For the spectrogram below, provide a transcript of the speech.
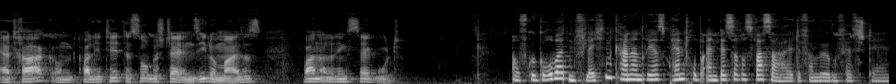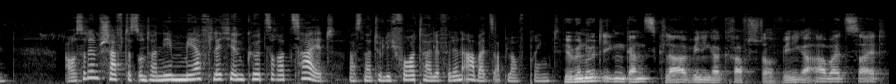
Ertrag und Qualität des so bestellten Silomaises waren allerdings sehr gut. Auf gegroberten Flächen kann Andreas Pentrup ein besseres Wasserhaltevermögen feststellen. Außerdem schafft das Unternehmen mehr Fläche in kürzerer Zeit, was natürlich Vorteile für den Arbeitsablauf bringt. Wir benötigen ganz klar weniger Kraftstoff, weniger Arbeitszeit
